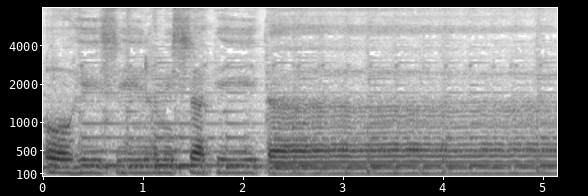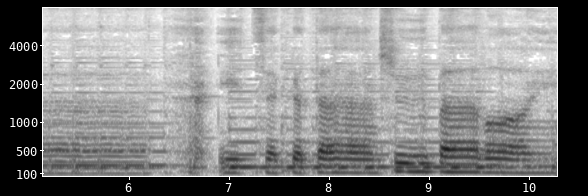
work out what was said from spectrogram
ohi silmissä kiitää. Itsekö tähän syypää vain?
